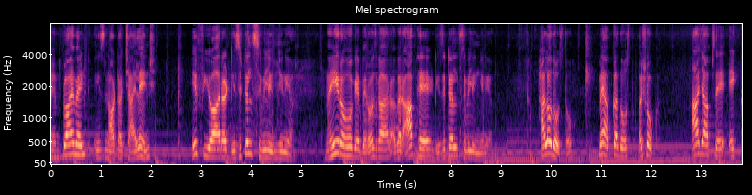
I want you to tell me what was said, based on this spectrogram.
Employment is not a challenge if you are a digital civil engineer नहीं रहोगे बेरोजगार अगर आप है डिजिटल सिविल इंजीनियर हेलो दोस्तों, मैं आपका दोस्त अशोक. आज आपसे एक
